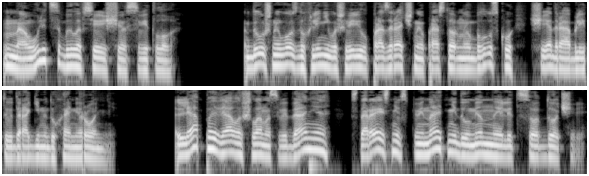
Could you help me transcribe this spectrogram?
На улице было все еще светло. Душный воздух лениво шевелил прозрачную просторную блузку, щедро облитую дорогими духами Ронни. Ляпа вяло шла на свидание, стараясь не вспоминать недоуменное лицо дочери.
